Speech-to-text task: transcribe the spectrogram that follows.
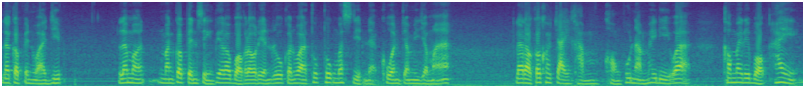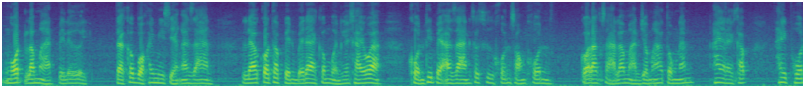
แล้วก็เป็นวาจิบ แล้วมันมันก็เป็นสิ่งที่เราบอกเราเรียนรู้กันว่าทุก ๆ มัสยิดเนี่ยควรจะมีจามะห์แล้วเราก็เข้าใจคำของผู้นำให้ดีว่า เขาไม่ได้บอกให้งดละหมาดไปเลย แต่เขาบอกให้มีเสียงอาซานแล้วก็ถ้าเป็นไปได้ก็เหมือนคล้าย ๆ ว่า คนที่ไปอาซานก็คือคนสองคน ก็รักษาละหมาดจามะตรงนั้นให้อะไรครับ ให้พ้น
